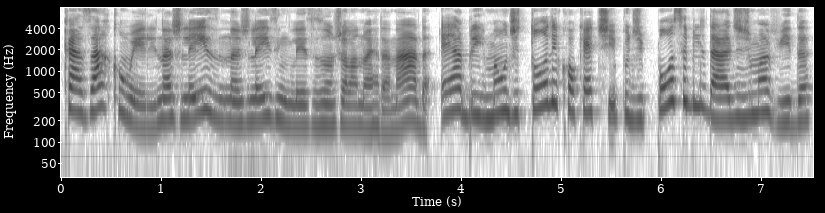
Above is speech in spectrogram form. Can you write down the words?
casar com ele nas leis, nas leis inglesas onde ela não herda nada é abrir mão de todo e qualquer tipo de possibilidade de uma vida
